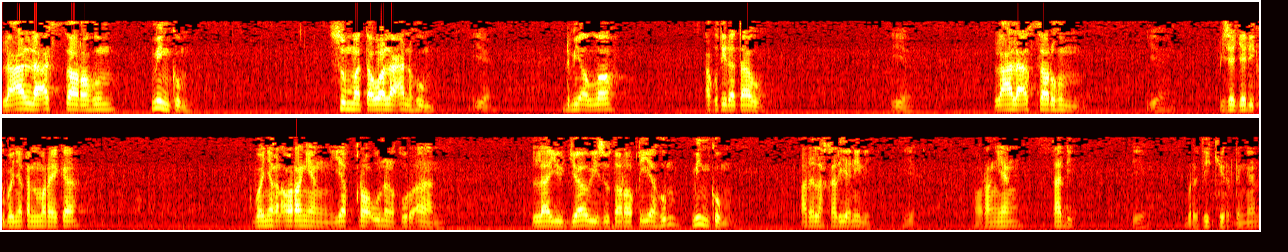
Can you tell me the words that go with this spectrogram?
la'alla aktsarahum minkum. Summa tawalla anhum. Iya. Demi Allah aku tidak tahu. Iya. La'alla aktsaruhum. Iya. Bisa jadi kebanyakan mereka kebanyakan orang yang yaqra'unal Qur'an la yujawizu taraqiyahum minkum adalah kalian ini. Iya. Orang yang tadi iya, berzikir dengan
